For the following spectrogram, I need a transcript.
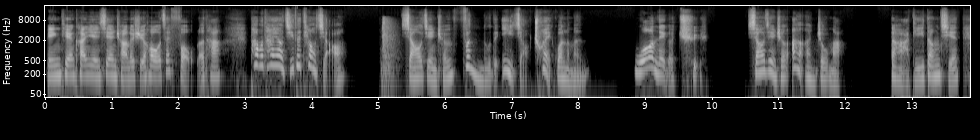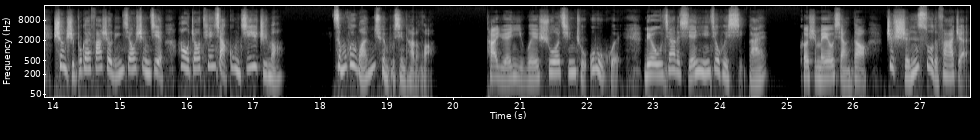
明天勘验现场的时候再否了他，怕不他要急得跳脚。萧剑尘愤怒的一脚踹关了门。我那个去！萧剑尘暗暗咒骂：大敌当前，圣使不该发射凌霄圣剑，号召天下共击之吗？怎么会完全不信他的话？他原以为说清楚误会，柳家的嫌疑就会洗白，可是没有想到这神速的发展，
